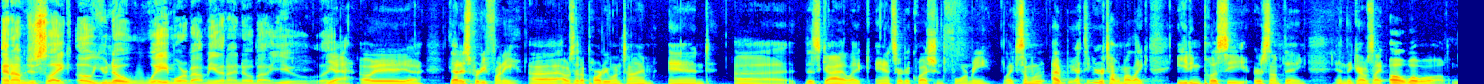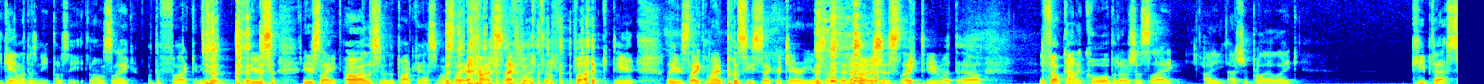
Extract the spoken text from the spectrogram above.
and I'm just like, oh, you know way more about me than I know about you. Like, yeah. Oh yeah, yeah, yeah. That is pretty funny. Uh, I was at a party one time and uh, this guy like answered a question for me. Like someone, I, I think we were talking about like eating pussy or something, and the guy was like, "Oh, whoa, whoa, whoa. Galen doesn't eat pussy," and I was like, "What the fuck?" And, and he was, he was like, "Oh, I listened to the podcast," and I was like, "I was like, what the fuck, dude?" Like he was like my pussy secretary or something. I was just like, "Dude, what the hell?" It felt kind of cool, but I was just like, I, I should probably like keep that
